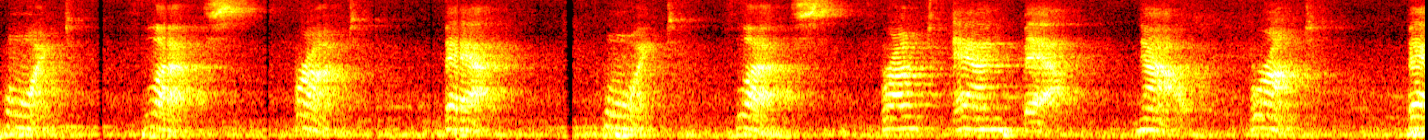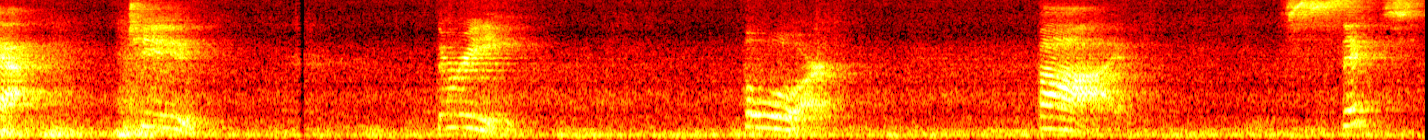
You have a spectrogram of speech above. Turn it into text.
Point, flex, front, back. Point, flex, front and back. Now, front, back, two, three, four, five, six,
